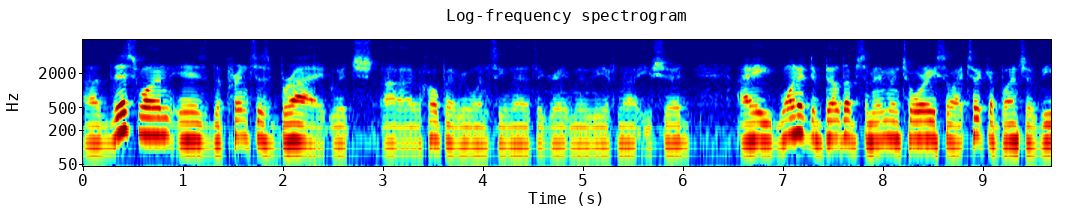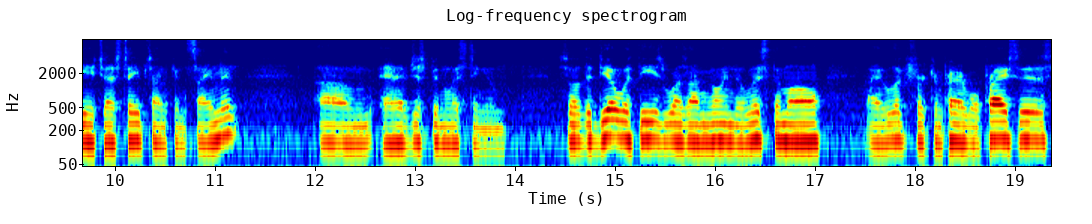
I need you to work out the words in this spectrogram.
Uh, this one is The Princess Bride, which uh, I hope everyone's seen that. It's a great movie. If not, you should. I wanted to build up some inventory, so I took a bunch of VHS tapes on consignment um, and have just been listing them. So the deal with these was I'm going to list them all. I looked for comparable prices,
